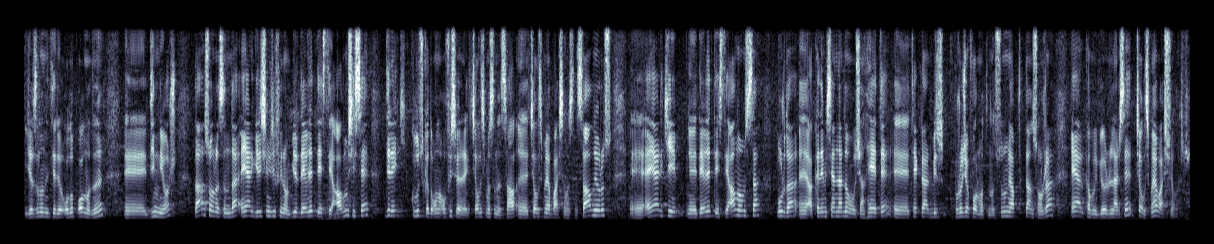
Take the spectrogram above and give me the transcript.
yazılım, niteliği olup olmadığını e, dinliyor. Daha sonrasında eğer girişimci firma bir devlet desteği almış ise direkt Kuluçka'da ona ofis vererek çalışmasını e, çalışmaya başlamasını sağlıyoruz. E, Eğer ki e, devlet desteği almamışsa burada akademisyenlerden oluşan heyete tekrar bir proje formatında sunum yaptıktan sonra eğer kabul görürlerse çalışmaya başlıyorlar.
